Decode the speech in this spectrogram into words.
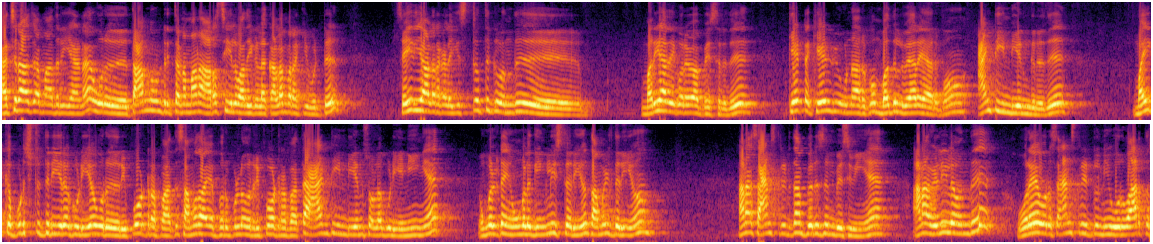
ஹச்ராஜா மாதிரியான ஒரு தாந்தோன்றித்தனமான அரசியல்வாதிகளை களமிறக்கி விட்டு செய்தியாளர்களை இஷ்டத்துக்கு வந்து மரியாதை குறைவாக பேசுகிறது கேட்ட கேள்வி ஒன்றா இருக்கும் பதில் வேறையாக இருக்கும் ஆன்டி இண்டியனுங்கிறது மைக்கை பிடிச்சிட்டு திரியக்கூடிய ஒரு ரிப்போர்ட்டரை பார்த்து சமுதாய பொறுப்புள்ள ஒரு ரிப்போர்ட்டரை பார்த்து ஆன்டி இண்டியன் சொல்லக்கூடிய நீங்கள் உங்கள்கிட்ட உங்களுக்கு இங்கிலீஷ் தெரியும் தமிழ் தெரியும். ஆனால் சான்ஸ்கிரிட் தான் பெருசுன்னு பேசுவீங்க. ஆனால் வெளியில் வந்து ஒரே ஒரு சான்ஸ்கிரிட்டில் நீ ஒரு வார்த்தை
